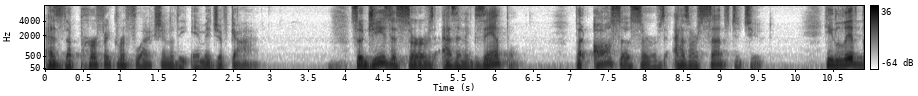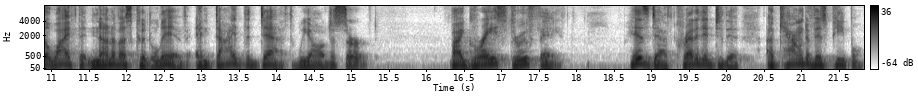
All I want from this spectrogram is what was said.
as the perfect reflection of the image of God. So Jesus serves as an example, but also serves as our substitute. He lived the life that none of us could live and died the death we all deserved. By grace through faith, his death credited to the account of his people,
